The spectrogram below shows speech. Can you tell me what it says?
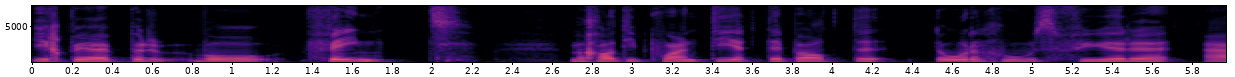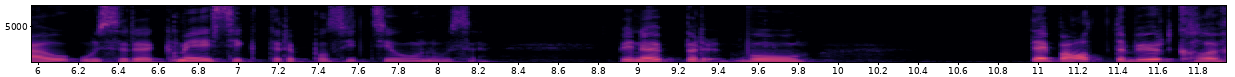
Ich bin jemand, der findet, man kann die pointierte Debatte durchaus führen, auch aus einer gemäßigteren Position heraus. Ich bin jemand, der Debatte wirklich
